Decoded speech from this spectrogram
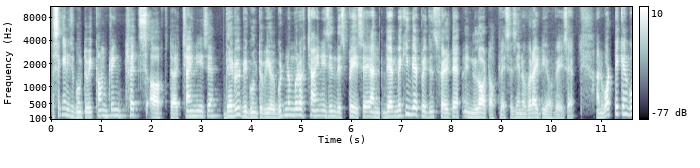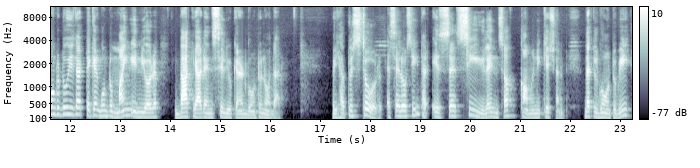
The second is going to be countering threats of the Chinese. There will be going to be a good number of Chinese in this place eh, and they are making their presence felt eh, in a lot of places in a variety of ways. Eh. And what they can going to do is that they can going to mine in your backyard and still you cannot go to know that. We have to store SLOC that is a sea lines of communication that will go on to be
